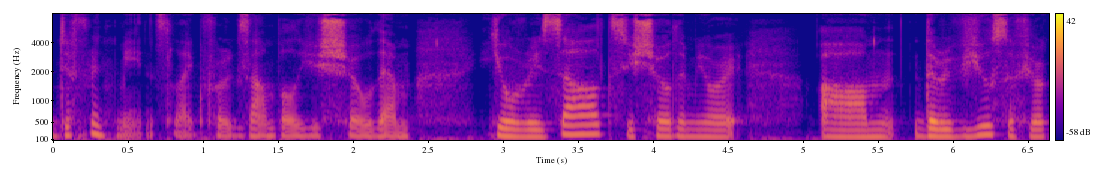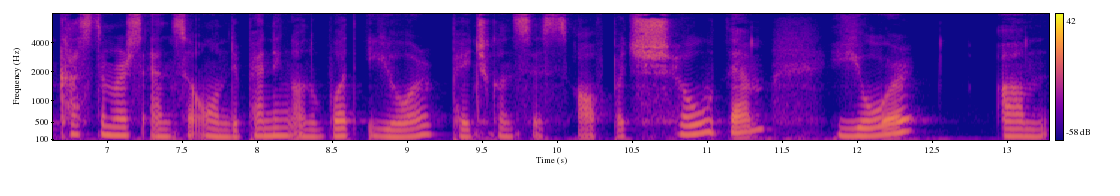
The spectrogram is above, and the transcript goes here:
different means. Like for example you show them your results you show them your um, the reviews of your customers and so on depending on what your page consists of. But show them your um,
